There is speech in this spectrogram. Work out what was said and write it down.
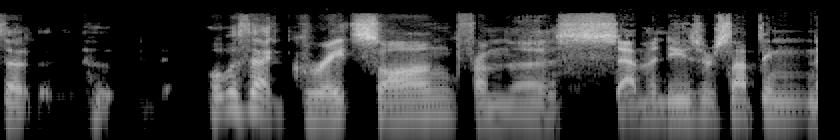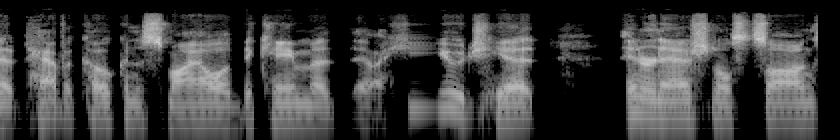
the what was that great song from the 70s or something that have a coke and a smile it became a, a, huge hit international songs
